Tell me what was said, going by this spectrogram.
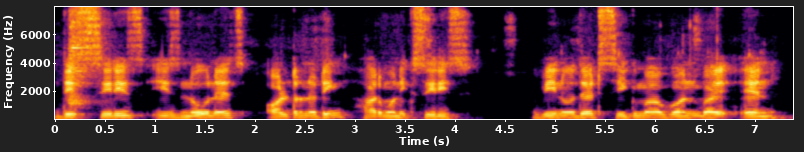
This series is known as alternating harmonic series. We know that sigma 1 by n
